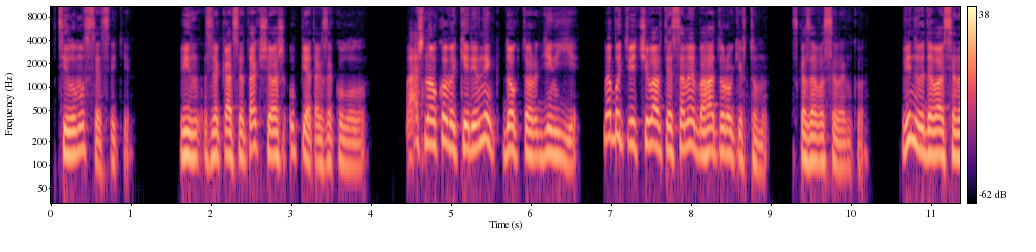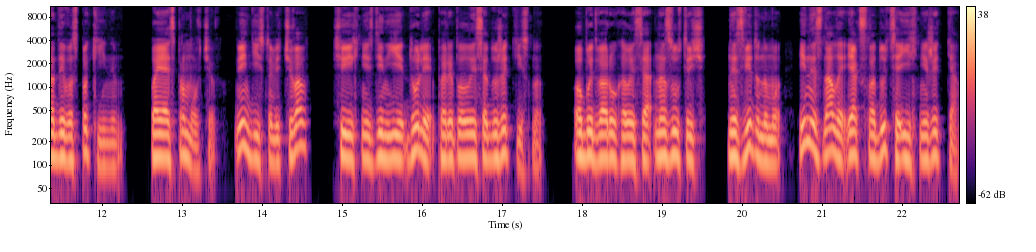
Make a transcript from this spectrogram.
в цілому всесвіті. Він злякався так, що аж у п'ятах закололо. Ваш науковий керівник, доктор Дін Ї, мабуть, відчував те саме багато років тому, сказав Василенко. Він видавався на диво спокійним. Баяйс промовчав. Він дійсно відчував, що їхні з Дін Ї долі переплелися дуже тісно. Обидва рухалися назустріч незвіданому і не знали, як складуться їхні життя.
